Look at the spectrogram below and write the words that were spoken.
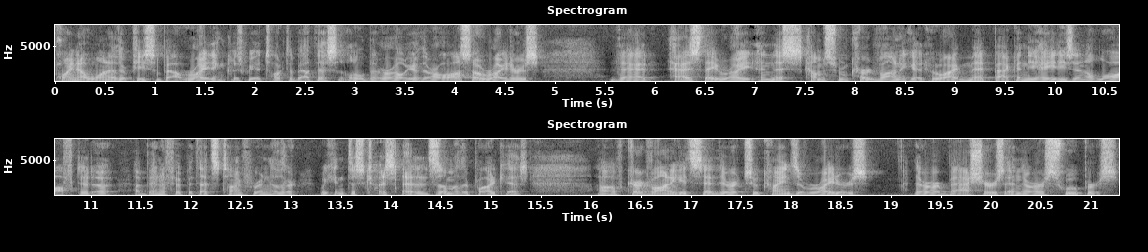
point out one other piece about writing, because we had talked about this a little bit earlier. There are also writers that, as they write, and this comes from Kurt Vonnegut, who I met back in the 80s in a loft at a, a benefit, but that's time for another, we can discuss that in some other podcast. Uh, Kurt Vonnegut said there are two kinds of writers there are bashers and there are swoopers.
